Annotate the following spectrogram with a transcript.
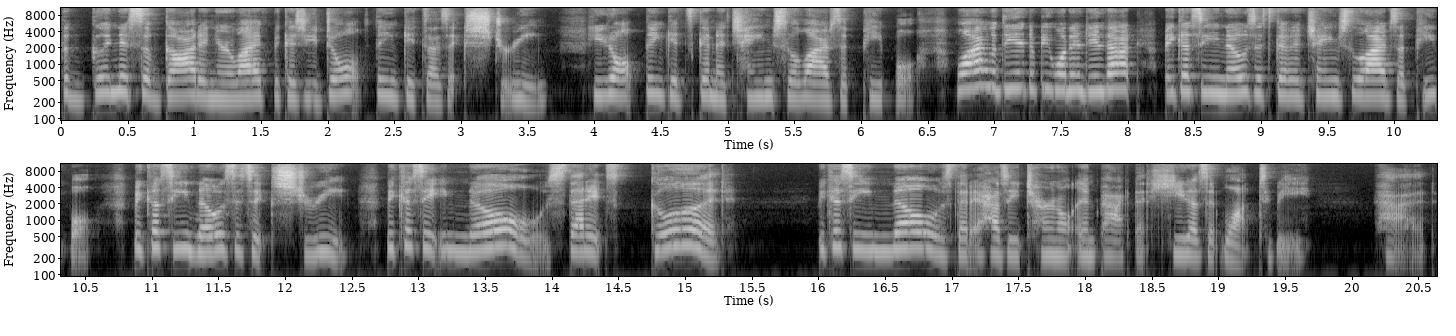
the goodness of God in your life because you don't think it's as extreme. You don't think it's going to change the lives of people. Why would the enemy want to do that? Because he knows it's going to change the lives of people. Because he knows it's extreme. Because he knows that it's good. Because he knows that it has eternal impact that he doesn't want to be had.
